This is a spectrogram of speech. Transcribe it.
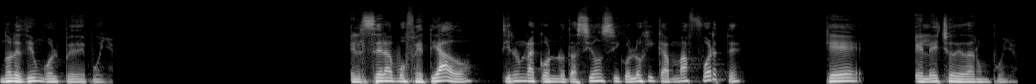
No le dio un golpe de puño. El ser abofeteado tiene una connotación psicológica más fuerte que el hecho de dar un puño.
